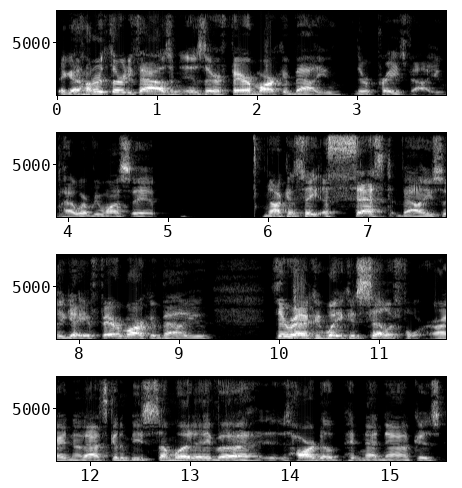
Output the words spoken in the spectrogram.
They got 130,000 is their fair market value, their appraised value, however you want to say it. I'm not going to say assessed value. So you got your fair market value theoretically what you could sell it for. All right. Now that's going to be somewhat of a, it's hard to pin that down because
